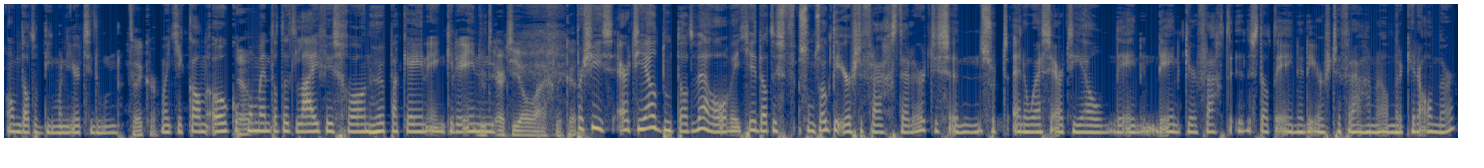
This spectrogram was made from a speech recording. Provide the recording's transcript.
om dat op die manier te doen. zeker. Want je kan ook op Ja. het moment dat het live is, gewoon huppakee in één keer erin. Doet RTL eigenlijk, hè? Precies, RTL doet dat wel, weet je. Dat is soms ook de eerste vraagsteller. Het is een soort NOS-RTL. De ene, de ene keer vraagt, stelt de ene de eerste vraag en de andere keer de ander.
